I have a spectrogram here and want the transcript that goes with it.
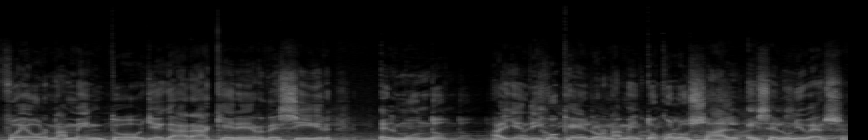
fue ornamento llegara a querer decir el mundo? Alguien dijo que el ornamento colosal es el universo,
